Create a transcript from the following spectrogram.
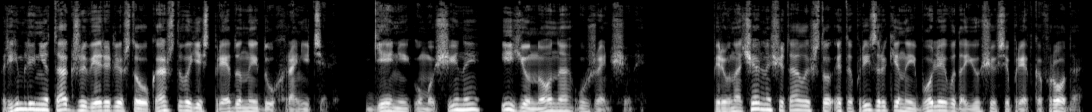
Римляне также верили, что у каждого есть преданный дух-хранитель, гений у мужчины и юнона у женщины. Первоначально считалось, что это призраки наиболее выдающихся предков рода,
